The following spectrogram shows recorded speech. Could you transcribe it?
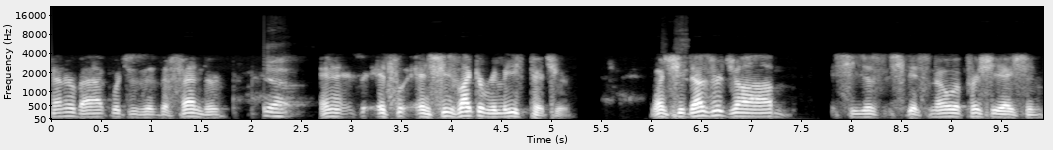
center back, which is a defender. Yeah. And it's it's and she's like a relief pitcher. When she does her job, she just she gets no appreciation.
